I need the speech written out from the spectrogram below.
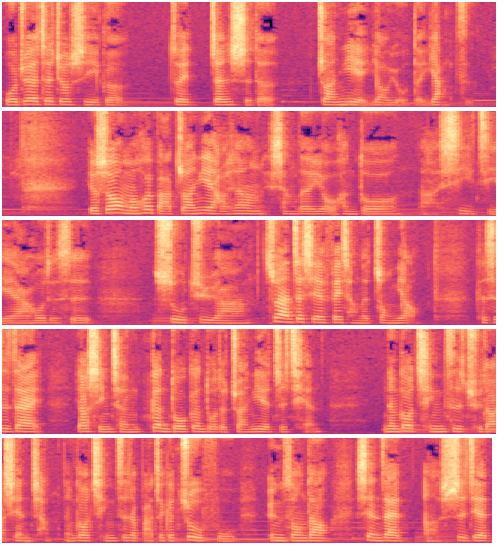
我觉得这就是一个最真实的专业要有的样子。有时候我们会把专业好像想的有很多啊细节啊，或者是数据啊，虽然这些非常的重要，可是，在要形成更多更多的专业之前，能够亲自去到现场，能够亲自的把这个祝福运送到现在呃世界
